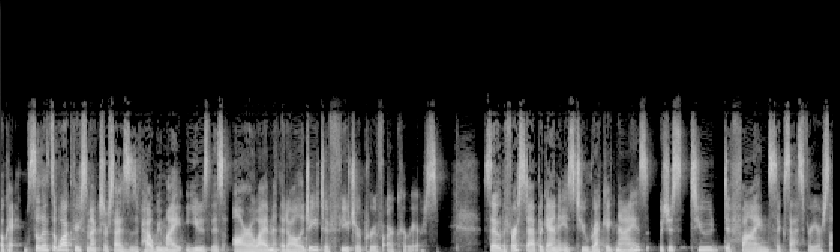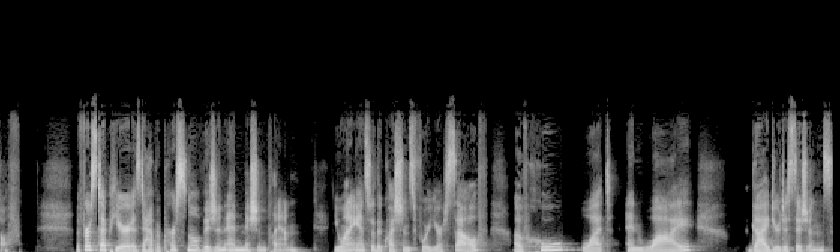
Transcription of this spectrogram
Okay, so let's walk through some exercises of how we might use this ROI methodology to future proof our careers. So, the first step again is to recognize, which is to define success for yourself. The first step here is to have a personal vision and mission plan. You want to answer the questions for yourself of who, what, and why guide your decisions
